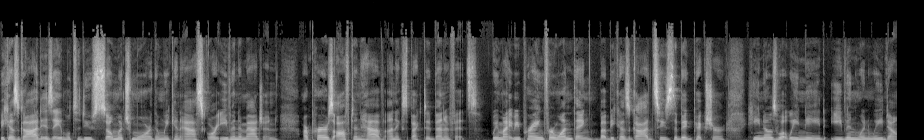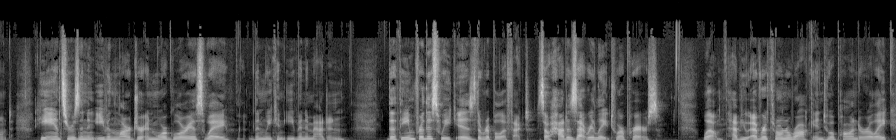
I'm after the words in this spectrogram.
because God is able to do so much more than we can ask or even imagine. Our prayers often have unexpected benefits. We might be praying for one thing, but because God sees the big picture, He knows what we need even when we don't. He answers in an even larger and more glorious way than we can even imagine. The theme for this week is the ripple effect. So, how does that relate to our prayers? Well, have you ever thrown a rock into a pond or a lake?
